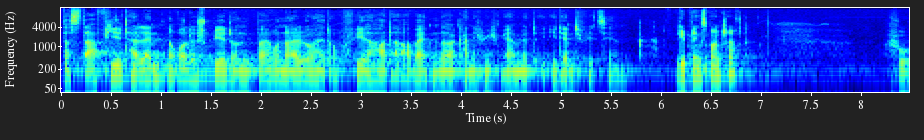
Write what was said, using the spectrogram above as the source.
dass da viel Talent eine Rolle spielt und bei Ronaldo halt auch viel harte Arbeiten, da kann ich mich mehr mit identifizieren. Lieblingsmannschaft? Puh.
